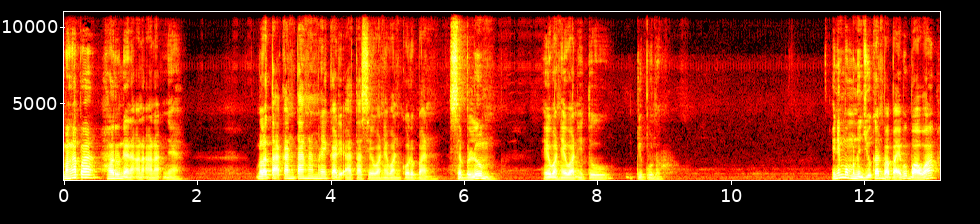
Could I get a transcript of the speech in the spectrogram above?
mengapa Harun dan anak-anaknya meletakkan tangan mereka di atas hewan-hewan korban sebelum hewan-hewan itu dibunuh? Ini mau menunjukkan Bapak Ibu bahwa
